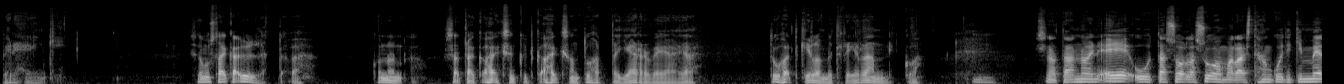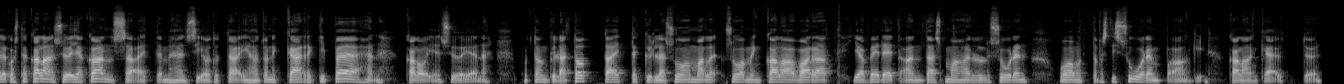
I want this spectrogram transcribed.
per henki. Se on musta aika yllättävää, kun on 188 000 järveä ja tuhat kilometriä rannikkoa. Mm. Sanotaan noin EU-tasolla suomalaistahan on kuitenkin melkoista kalansyöjä kansaa, että mehän sijoitutaan ihan tuonne kärkipäähän kalojen syöjänä. Mutta on kyllä totta, että kyllä Suomalle, Suomen kalavarat ja vedet antaisi mahdollisuuden huomattavasti suurempaankin kalan käyttöön.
